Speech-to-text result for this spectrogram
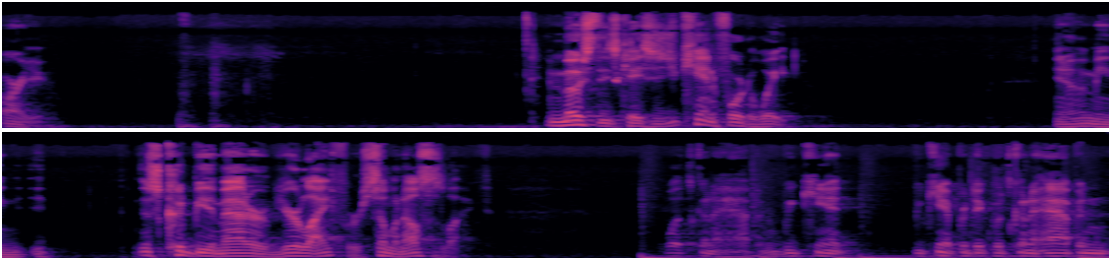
are you? In most of these cases, you can't afford to wait. You know, I mean, it, this could be a matter of your life or someone else's life. What's going to happen? We can't we can't predict what's going to happen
